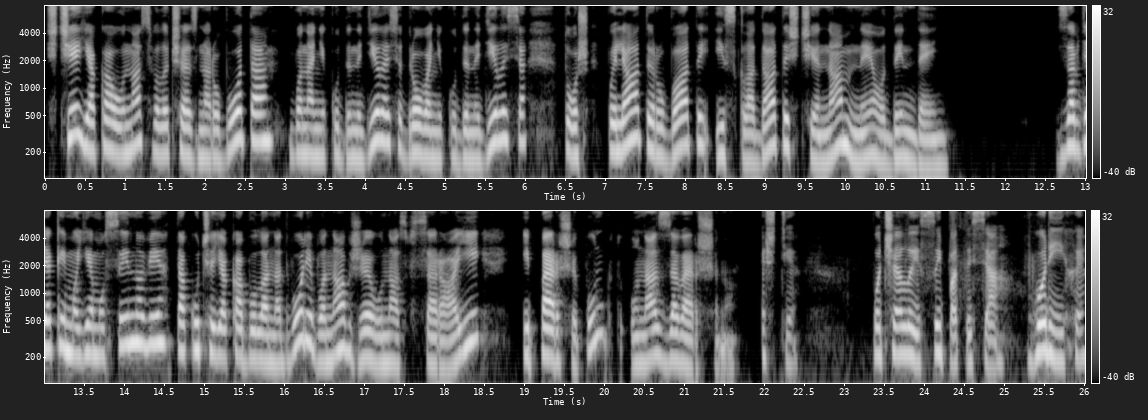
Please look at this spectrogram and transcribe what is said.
ще, яка у нас величезна робота. Вона нікуди не ділася, дрова нікуди не ділися. Тож пиляти, рубати і складати ще нам не один день. Завдяки моєму синові, та куча, яка була на дворі, вона вже у нас в сараї. І перший пункт у нас завершено. Почали сипатися горіхи.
